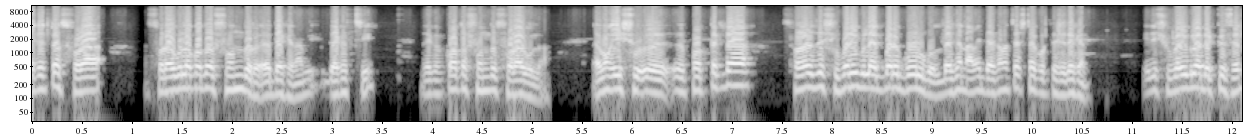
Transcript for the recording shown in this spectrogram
এক একটা ছড়া, ছড়াগুলো কত সুন্দর। দেখেন, আমি দেখাচ্ছি। দেখেন কত সুন্দর ছড়াগুলা। এবং এই প্রত্যেকটা ছড়ার যে সুপারিগুলো একবারে গোল গোল, দেখেন আমি দেখানোর চেষ্টা করতেছি, দেখেন। এই যে সুপারিগুলো দেখতেছেন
